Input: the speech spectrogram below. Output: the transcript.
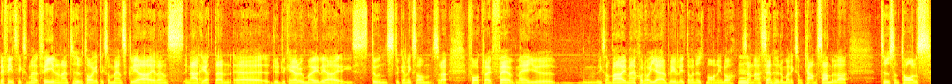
Det finns liksom fienderna inte överhuvudtaget liksom mänskliga eller ens i närheten. Eh, du, du kan göra omöjliga stunds. Du kan liksom sådär. Far Cry 5 är ju mm, liksom varje människa du har ihjäl blir lite av en utmaning då. Mm. Sen, sen hur de liksom kan samla tusentals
